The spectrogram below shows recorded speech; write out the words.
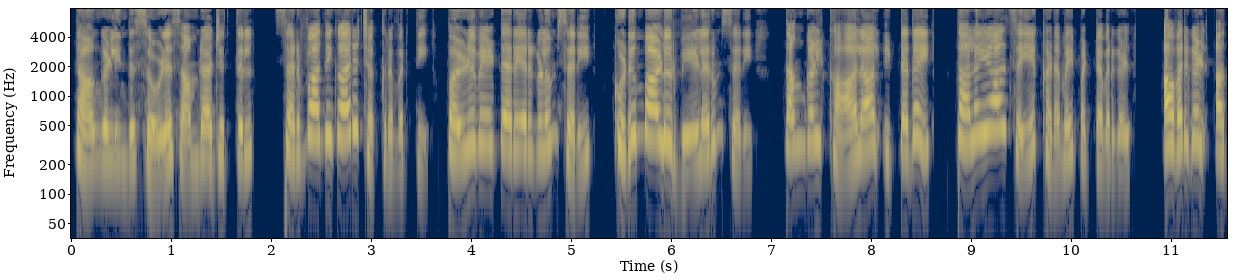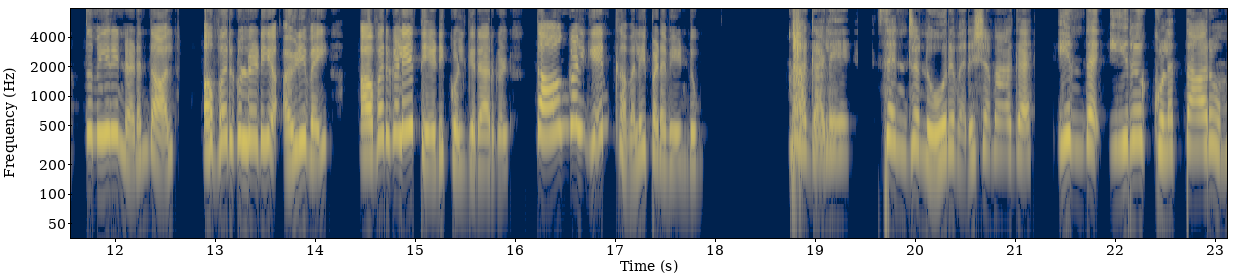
தாங்கள் இந்த சோழ சாம்ராஜ்யத்தில் சர்வாதிகார சக்கரவர்த்தி பழுவேட்டரையர்களும் சரி கொடும்பாளூர் வேளரும் சரி தங்கள் காலால் இட்டதை தலையால் செய்ய கடமைப்பட்டவர்கள். அவர்கள் அத்துமீறி நடந்தால் அவர்களுடைய அழிவை அவர்களே தேடிக் கொள்கிறார்கள் தாங்கள் ஏன் கவலைப்பட வேண்டும்? மகளே சென்ற நூறு வருஷமாக இந்த இரு குலத்தாரும்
